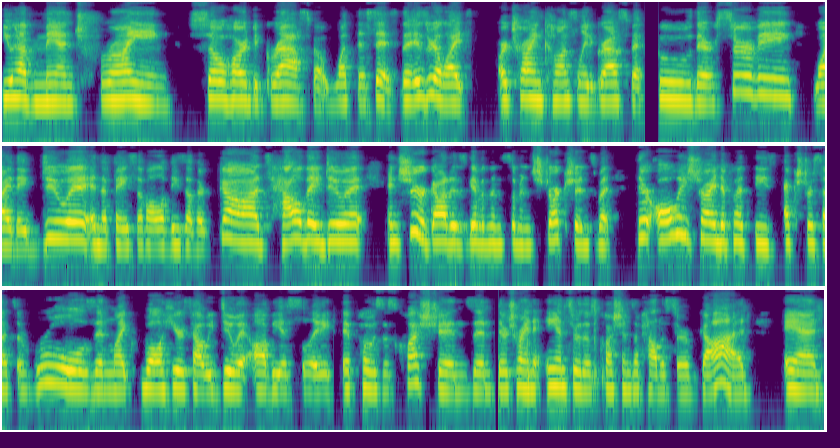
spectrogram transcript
You have man trying so hard to grasp at what this is. The Israelites are trying constantly to grasp at who they're serving, why they do it in the face of all of these other gods, how they do it. And sure, God has given them some instructions, but they're always trying to put these extra sets of rules and like well here's how we do it obviously it poses questions and they're trying to answer those questions of how to serve god and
